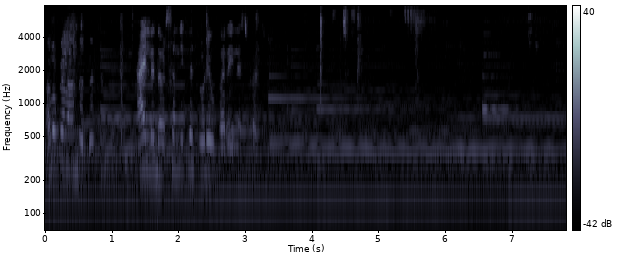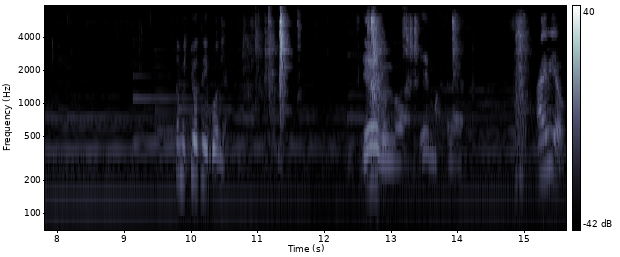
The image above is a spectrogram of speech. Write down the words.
હાલો પેલા અંદર દર્શન એટલે જોડે ઊભા રહીને જ કરજો. તમે કયો તો બોલે. જય ભગવાન જય મહારાજ. આવી આવો.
